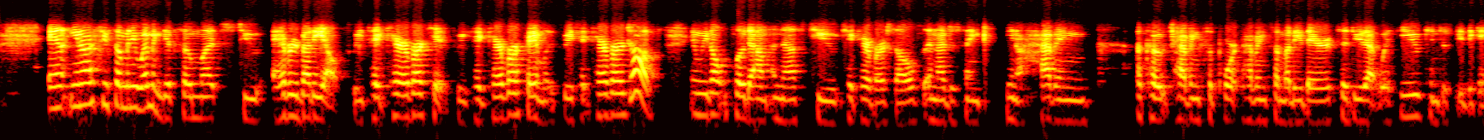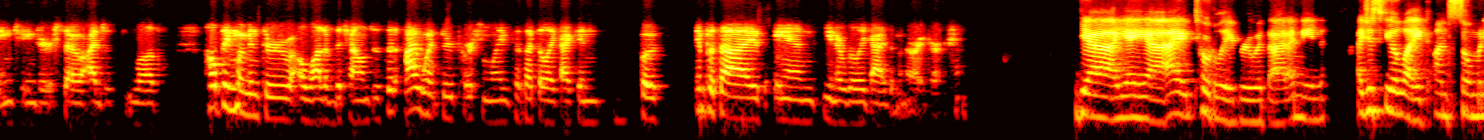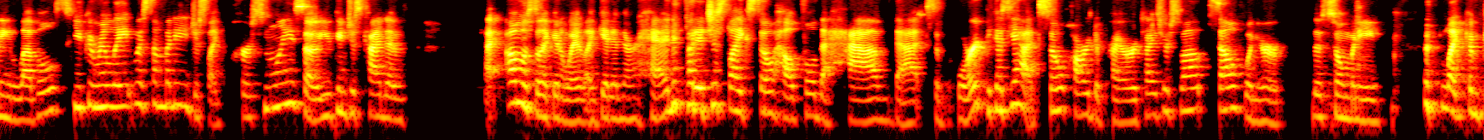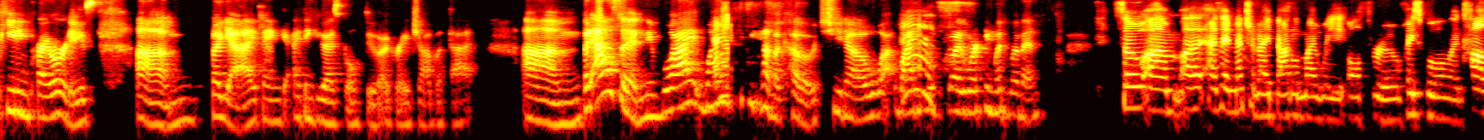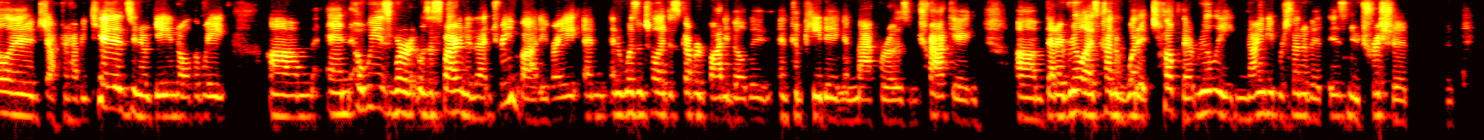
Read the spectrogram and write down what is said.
And, you know, I see so many women give so much to everybody else. We take care of our kids, we take care of our families, we take care of our jobs, and we don't slow down enough to take care of ourselves. And I just think, you know, having a coach, having support, having somebody there to do that with you can just be the game changer. So I just love helping women through a lot of the challenges that I went through personally because I feel like I can both empathize and, you know, really guide them in the right direction. Yeah, yeah, yeah. I totally agree with that. I mean, I just feel like on so many levels you can relate with somebody just like personally. So you can just kind of almost like in a way like get in their head, but it's just like so helpful to have that support because yeah, it's so hard to prioritize yourself when you're there's so many like competing priorities. Um, but yeah, I think I think you guys both do a great job with that. Um, but Allison, why why did you become a coach? You know, why, why do you enjoy working with women? So um, uh, as I mentioned, I battled my weight all through high school and college after having kids, you know, gained all the weight. Um, and always were was aspiring to that dream body, right? And, and it wasn't until I discovered bodybuilding and competing and macros and tracking um, that I realized kind of what it took. That really 90% of it is nutrition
